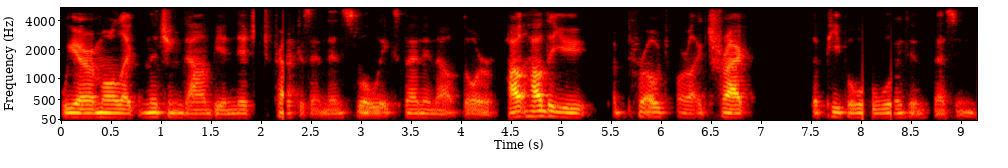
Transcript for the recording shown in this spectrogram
we are more like niching down, be a niche practice, and then slowly expanding outdoor. How how do you approach or like track the people who are willing to invest in?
